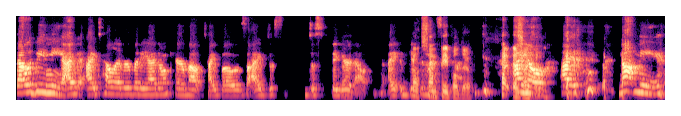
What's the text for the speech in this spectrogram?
That would be me. I, I tell everybody i don't care about typos. I just just figure it out. I well, some people do. I know. i not me.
